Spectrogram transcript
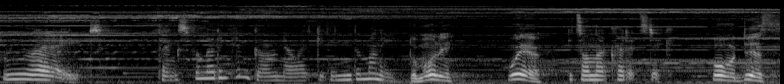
Great. Thanks for letting him go. Now I've given you the money. The money? Where? It's on that credit stick. Oh, this.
